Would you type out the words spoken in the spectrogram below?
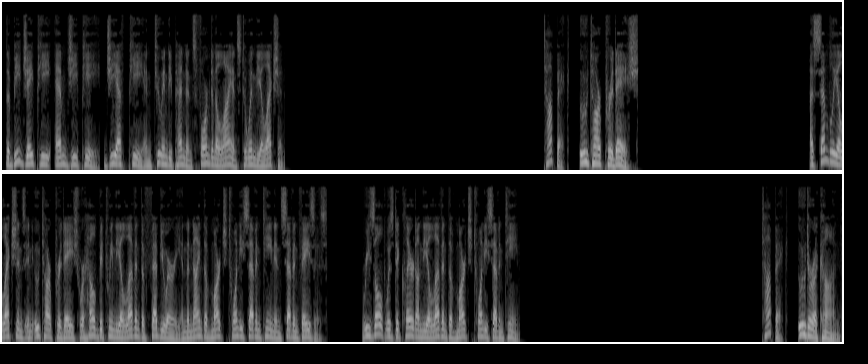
The BJP, MGP, GFP and two independents formed an alliance to win the election. Uttar Pradesh Assembly elections in Uttar Pradesh were held between the 11th of February and the 9th of March 2017 in 7 phases. Result was declared on the 11th of March 2017. Topic: Uttarakhand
